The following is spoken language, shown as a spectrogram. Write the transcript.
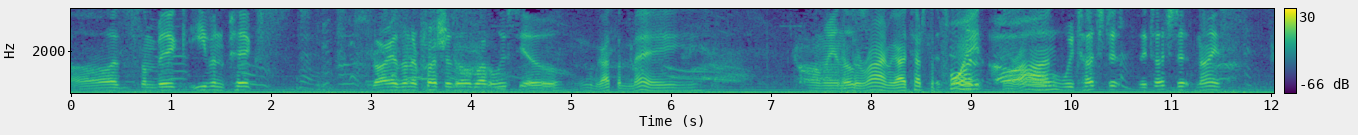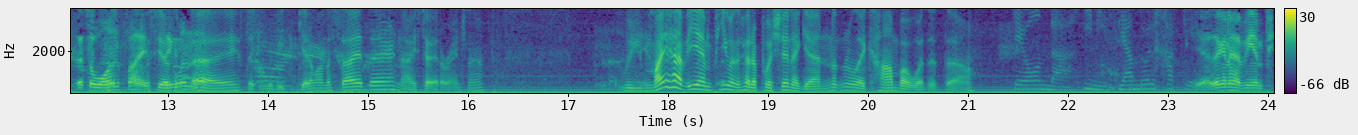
Oh, that's some big even picks. Zarya's under pressure though by the Lucio. We got the Mei. Oh man, Got those. the Rein. We gotta touch the It's point. one- We're Oh, on. we touched it. They touched it. Nice. That's a one fight. Lucio They can win that. die. If they can maybe get him on the side there. No, he's still out of range now. We might have EMP when they try to push in again. Nothing really combo with it though. ¿Qué onda? Iniciando el hackeo. Yeah, they're gonna have EMP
